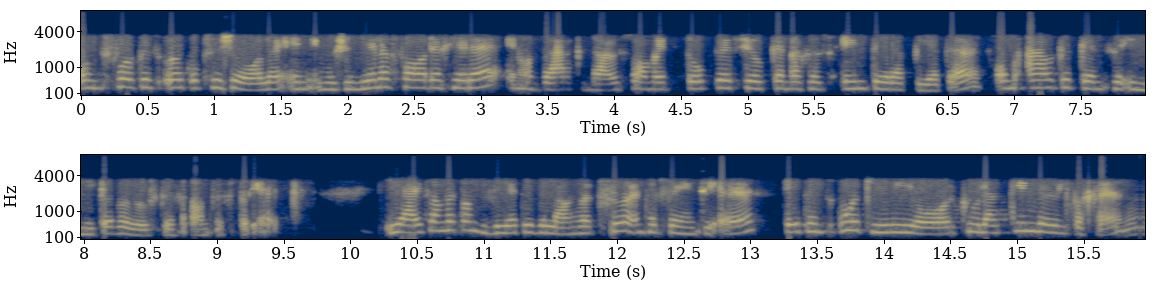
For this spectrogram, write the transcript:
Ons fokus ook op sosiale en emosionele vaardighede en ons werk nou saam met dokters, sielkundiges en terapeute om elke kind se unieke behoeftes aan te spreek. Jy sê omdat ons weet hoe belangrik vroeë intervensie is, het ons ook hierdie jaar Kula Kinders begin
